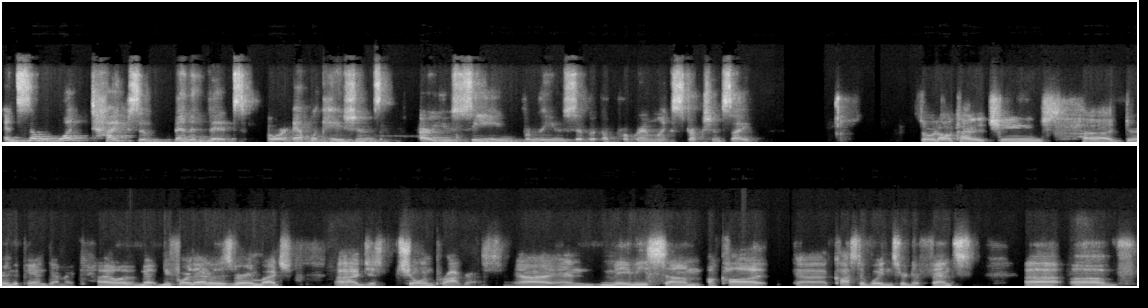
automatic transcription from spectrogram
And so, what types of benefits or applications are you seeing from the use of a program like StructionSite? So it all kind of changed uh, during the pandemic. I'll admit. Before that, it was very much uh, just showing progress uh, and maybe some I'll call it uh, cost avoidance or defense uh, of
